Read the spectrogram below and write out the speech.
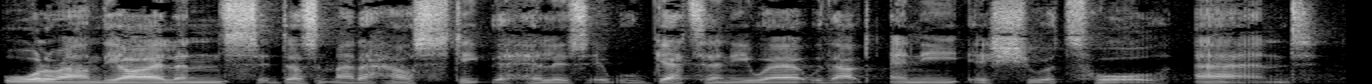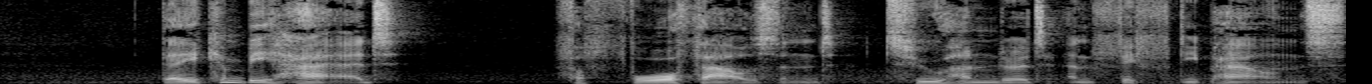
all around the islands, it doesn't matter how steep the hill is, it will get anywhere without any issue at all. And they can be had for £4,250.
